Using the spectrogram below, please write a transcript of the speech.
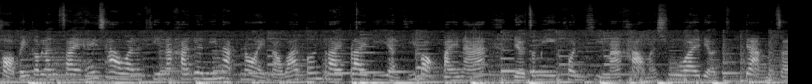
ขอเป็นกำลังใจให้ชาววันอาทิตย์นะคะ เดือนนี้หนักหน่อยแต่ว่าต้นรายปลายดีอย่างที่บอกไปนะ เดี๋ยวจะมีคนขี่ม้าขาวมาช่วย เดี๋ยวทุกอย่างมันจะ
